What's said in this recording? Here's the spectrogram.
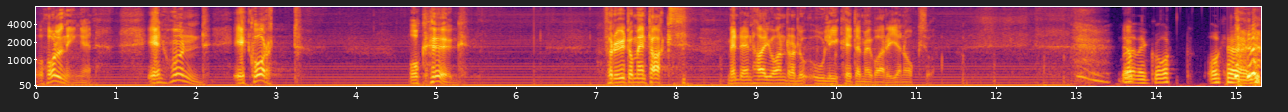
och hållningen. En hund är kort och hög, förutom en tax. Men den har ju andra olikheter med vargen också. Den är kort och hög.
